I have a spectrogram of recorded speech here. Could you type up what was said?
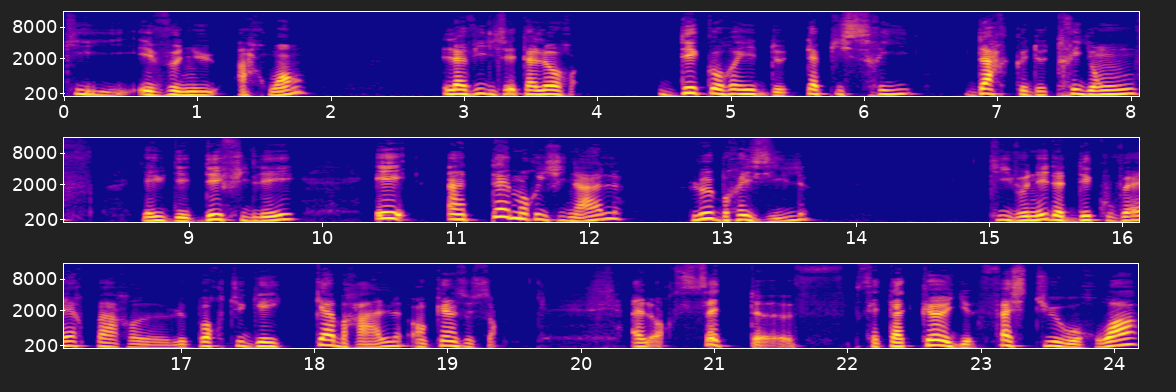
qui est venu à Rouen. La ville s'est alors décorée de tapisseries, d'arcs de triomphe, il y a eu des défilés et un thème original, le Brésil, qui venait d'être découvert par euh, le portugais Cabral en 1500. Alors euh, cet accueil fastueux au roi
